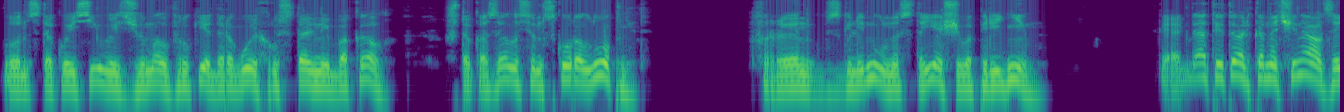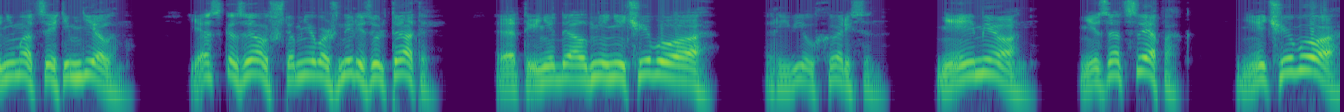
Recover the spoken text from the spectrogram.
Он с такой силой сжимал в руке дорогой хрустальный бокал, что казалось, он скоро лопнет. Фрэнк взглянул на стоящего перед ним. «Когда ты только начинал заниматься этим делом, я сказал, что мне важны результаты, а ты не дал мне ничего!» — ревел Харрисон. «Ни имен, ни зацепок, ничего!»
